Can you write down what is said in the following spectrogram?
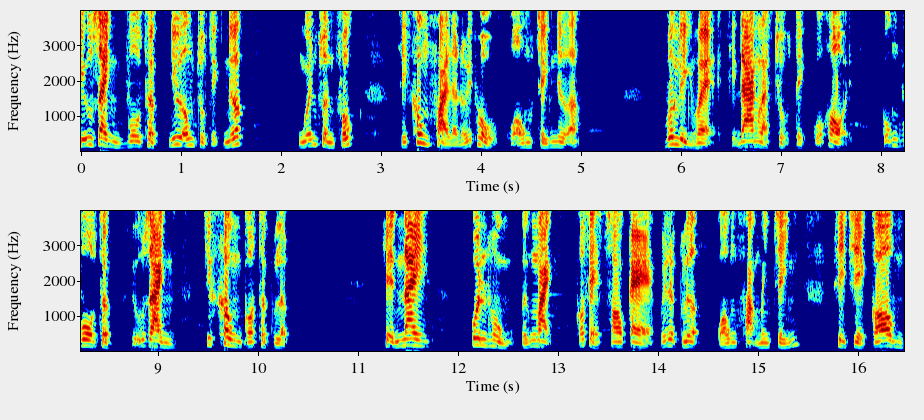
hữu danh vô thực như ông Chủ tịch nước Nguyễn Xuân Phúc thì không phải là đối thủ của ông Chính nữa. Vương Đình Huệ thì đang là Chủ tịch Quốc hội cũng vô thực hữu danh chứ không có thực lực. Hiện nay quân hùng tướng mạnh có thể so kè với lực lượng của ông Phạm Minh Chính thì chỉ có ông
